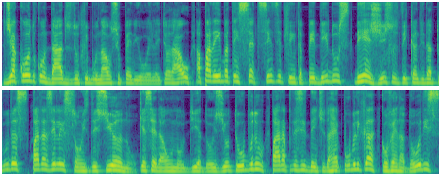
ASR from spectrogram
De acordo com dados do Tribunal Superior Eleitoral, a Paraíba tem 730 pedidos de registros de candidaturas para as eleições deste ano, que serão no dia 2 de outubro para presidente da República, governadores,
